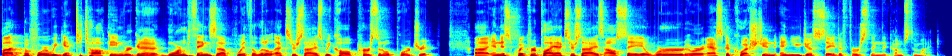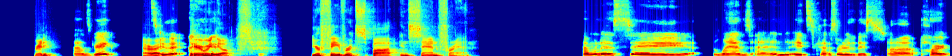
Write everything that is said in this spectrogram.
but before we get to talking, we're going to warm things up with a little exercise we call personal portrait. Uh, in this quick reply exercise, I'll say a word or ask a question, and you just say the first thing that comes to mind. Ready? Sounds great. All right. Let's do it. Here we go. Your favorite spot in San Fran? I'm going to say Land's End. It's kind of sort of this uh, park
